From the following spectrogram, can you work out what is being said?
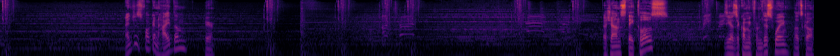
Can I just fucking hide them? Here. Dashan, stay close. These guys are coming from this way. Let's go.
